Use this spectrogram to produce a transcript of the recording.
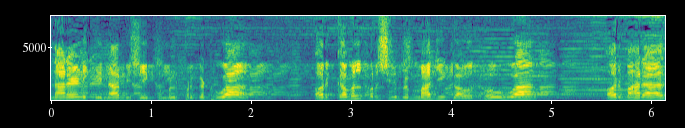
नारायण की नाभि से कमल प्रकट हुआ और कमल पर श्री ब्रह्मा जी का उद्भव हुआ और महाराज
